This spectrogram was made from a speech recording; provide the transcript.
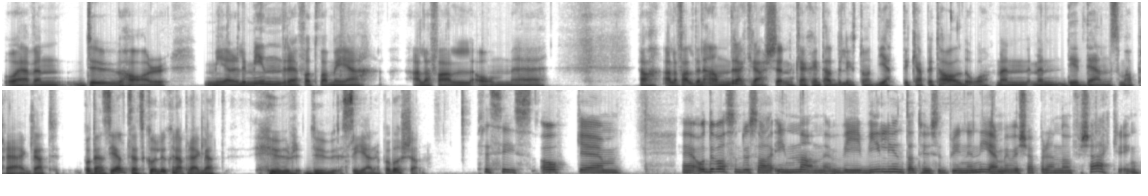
Och även du har mer eller mindre fått vara med i alla fall om ja, i alla fall den andra kraschen, kanske inte hade liksom ett jättekapital då, men, men det är den som har präglat, potentiellt sett skulle kunna präglat hur du ser på börsen. Precis. Och Eh, och det var som du sa innan, vi vill ju inte att huset brinner ner men vi köper ändå en försäkring.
